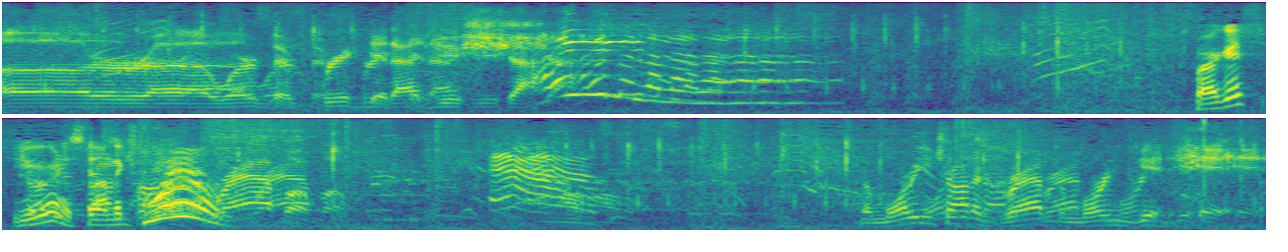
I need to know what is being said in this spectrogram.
Uh, uh, where the frig did I just shot? Marcus, you're gonna stay on the Stop trying to ground. The more you try to grab, the more you get hit.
